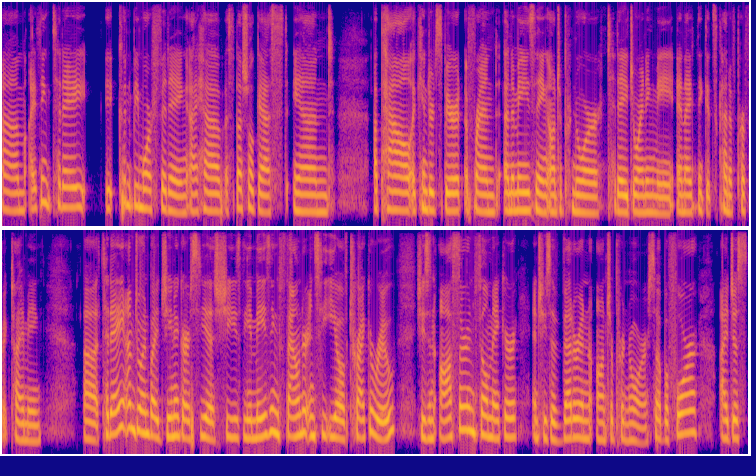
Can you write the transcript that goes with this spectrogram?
Um, I think today it couldn't be more fitting. I have a special guest and a pal, a kindred spirit, a friend, an amazing entrepreneur today joining me, and I think it's kind of perfect timing. Uh, today, I'm joined by Gina Garcia. She's the amazing founder and CEO of Trikaroo. She's an author and filmmaker, and she's a veteran entrepreneur. So, before I just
